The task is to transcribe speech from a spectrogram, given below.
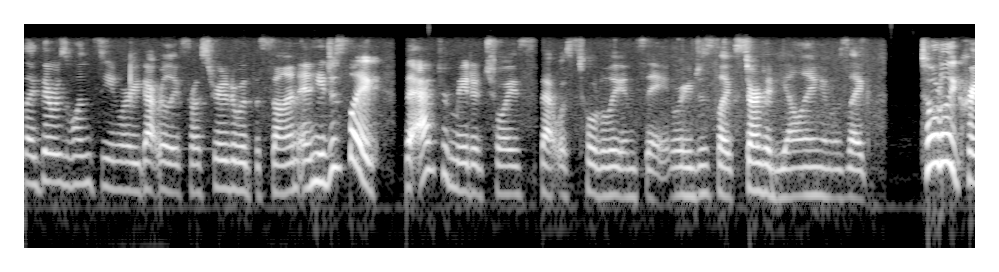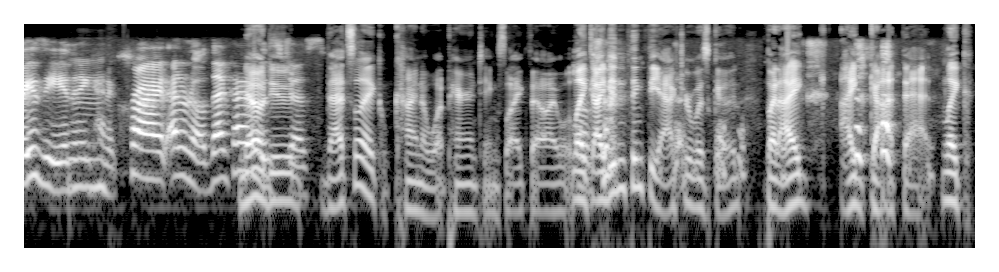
like there was one scene where he got really frustrated with the son and he just like the actor made a choice that was totally insane where he just like started yelling and was like totally crazy and then he Mhm. kind of cried i don't know that guy No, was dude, just that's like kind of what parenting's like, though. I like, I didn't think the actor was good, but I, I got that, like,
